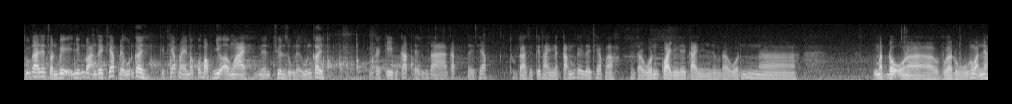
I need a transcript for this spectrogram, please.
Chúng ta sẽ chuẩn bị những đoạn dây thép để uốn cây. Cái thép này nó có bọc nhựa ở ngoài nên chuyên dùng để uốn cây. Một cái kìm cắt để chúng ta cắt dây thép. Chúng ta sẽ tiến hành là cắm cái dây thép vào. Chúng ta uốn quanh cái cành chúng ta uốn uh, mật độ là vừa đủ các bạn nhé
